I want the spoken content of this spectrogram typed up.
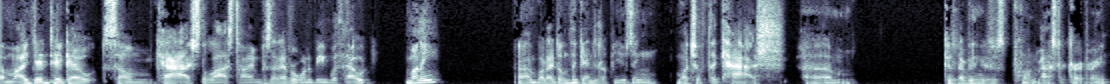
Um, I did take out some cash the last time because I never want to be without money. Um, but I don't think I ended up using much of the cash um, because everything is just put on Mastercard, right?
